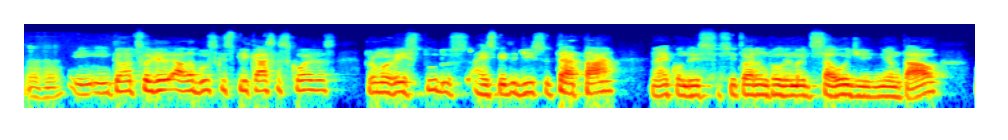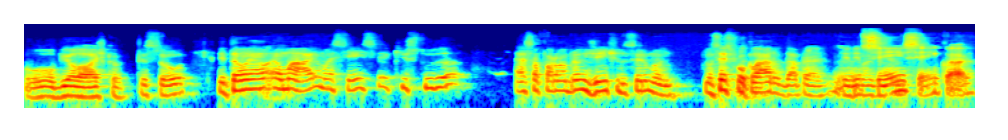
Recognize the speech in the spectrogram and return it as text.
Uhum. E, então a psicologia ela busca explicar essas coisas, promover estudos a respeito disso, tratar, né, quando isso se torna um problema de saúde mental ou biológica pessoa. Então é, é uma área, uma ciência que estuda essa forma abrangente do ser humano. Não sei se ficou claro, dá para entender mais. Sim, sim, claro.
